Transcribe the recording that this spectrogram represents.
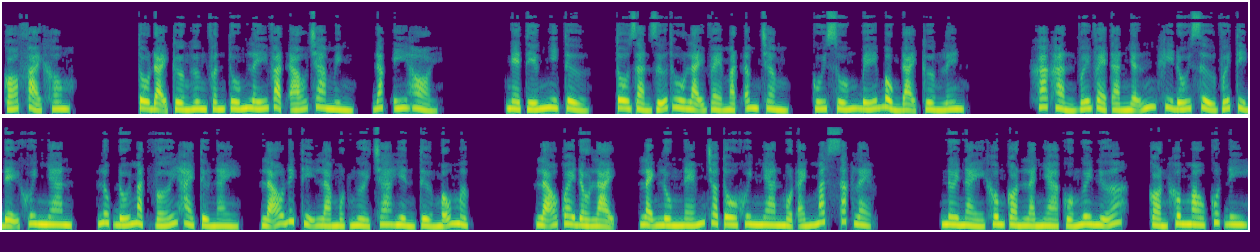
có phải không? Tô Đại Cường hưng phấn túm lấy vạt áo cha mình, đắc ý hỏi. Nghe tiếng nhi tử, Tô Giản giữ thu lại vẻ mặt âm trầm, cúi xuống bế bổng Đại Cường lên. Khác hẳn với vẻ tàn nhẫn khi đối xử với tỷ đệ Khuynh Nhan, lúc đối mặt với hai từ này, lão đích thị là một người cha hiền từ mẫu mực. Lão quay đầu lại, lạnh lùng ném cho Tô Khuynh Nhan một ánh mắt sắc lẹm. Nơi này không còn là nhà của ngươi nữa, còn không mau cút đi.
